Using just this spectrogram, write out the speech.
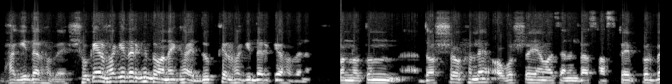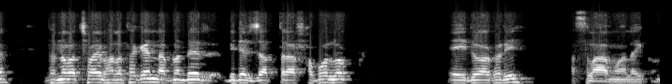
ভাগিদার হবে। সুখের ভাগিদার কিন্তু অনেক হয়, দুঃখের ভাগিদার কেউ হবে না। নতুন দর্শক হলে অবশ্যই আমার চ্যানেলটা সাবস্ক্রাইব করবেন। ধন্যবাদ সবাই, ভালো থাকেন। আপনাদের বিদেশ যাত্রা সফল হোক। এই দোয়া করি। আসসালামু আলাইকুম।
